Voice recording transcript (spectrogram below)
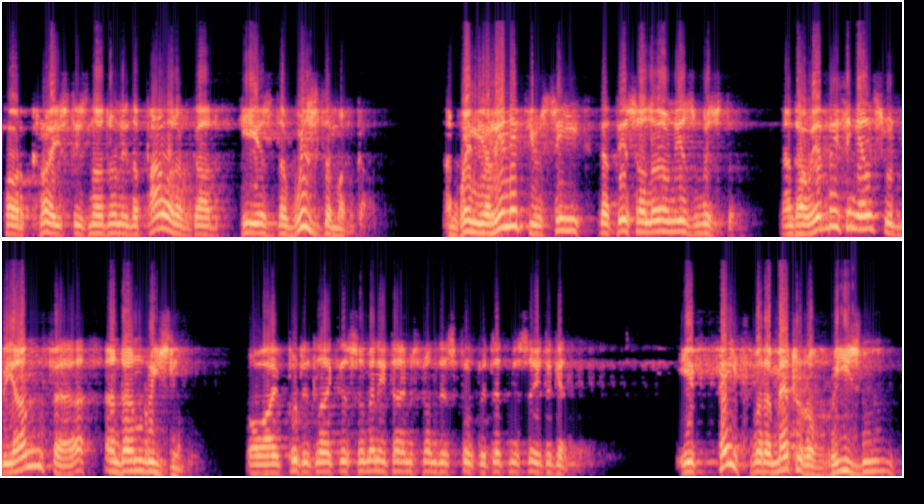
For Christ is not only the power of God, He is the wisdom of God. And when you're in it, you see that this alone is wisdom, and how everything else would be unfair and unreasonable. Oh, I've put it like this so many times from this pulpit, let me say it again. If faith were a matter of reason,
